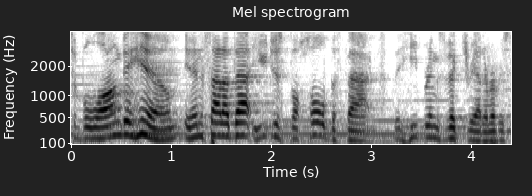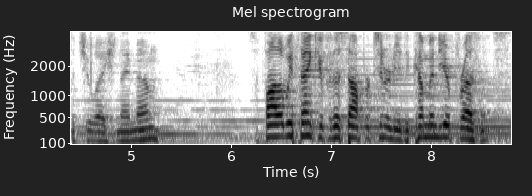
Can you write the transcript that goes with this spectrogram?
to belong to Him. And inside of that, you just behold the fact that He brings victory out of every situation. Amen? So, Father, we thank you for this opportunity to come into your presence.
